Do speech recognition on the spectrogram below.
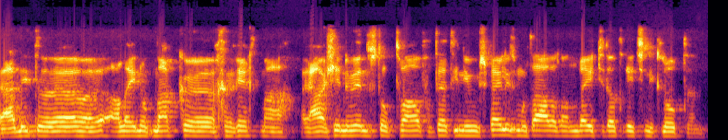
ja, niet eh, alleen op NAC eh, gericht, maar ja, als je in de winterstop 12 of 13 nieuwe spelers moet halen, dan weet je dat er iets niet klopt. En,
